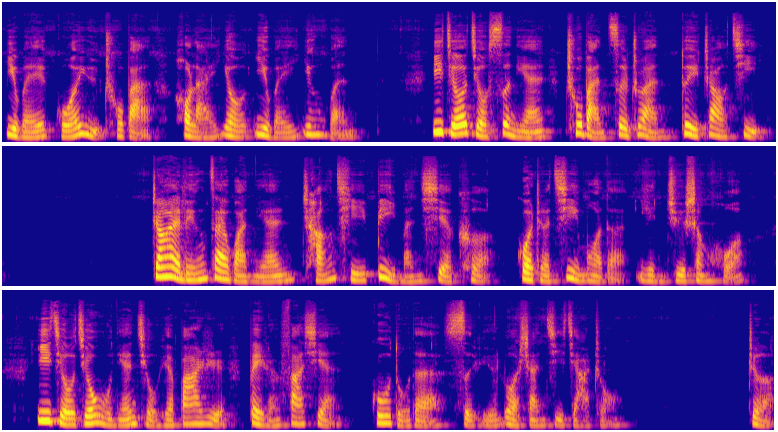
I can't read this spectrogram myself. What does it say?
译为国语出版，后来又译为英文。一九九四年出版自传《对照记》。张爱玲在晚年长期闭门谢客，过着寂寞的隐居生活。一九九五年九月八日，被人发现孤独的死于洛杉矶家中。这，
